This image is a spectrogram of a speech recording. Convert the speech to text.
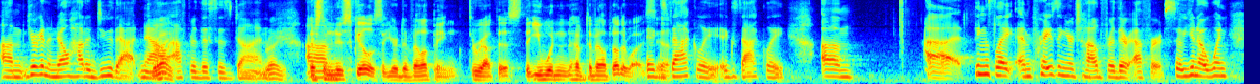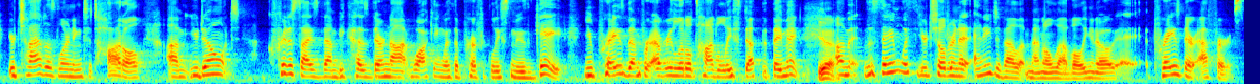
um, you're going to know how to do that now Right. after this is done. Right. There's some new skills that you're developing throughout this that you wouldn't have developed otherwise. Yeah. Exactly, exactly. Um, uh, things like and praising your child for their efforts. So you know when your child is learning to toddle, um, you don't criticize them because they're not walking with a perfectly smooth gait. You praise them for every little toddly step that they make. Yeah. Um, the same with your children at any developmental level. You know, eh, praise their efforts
